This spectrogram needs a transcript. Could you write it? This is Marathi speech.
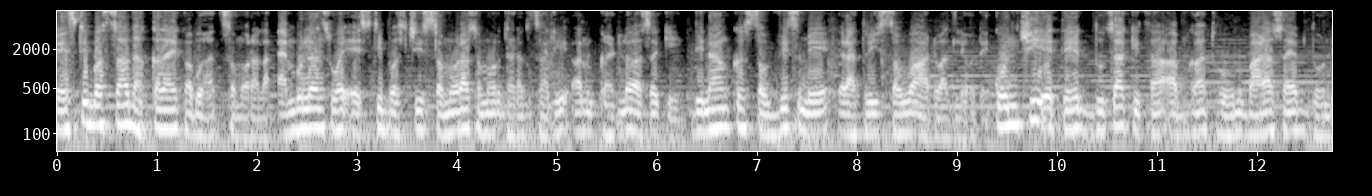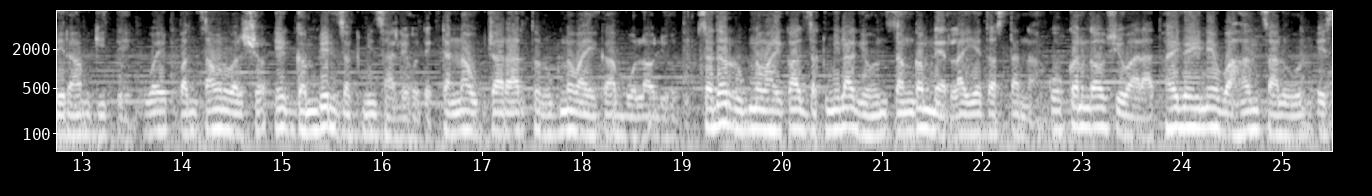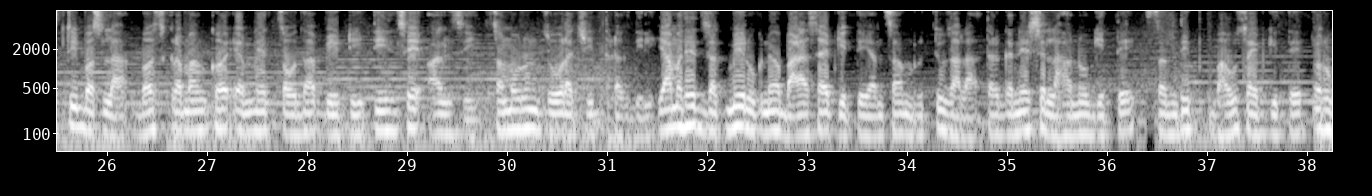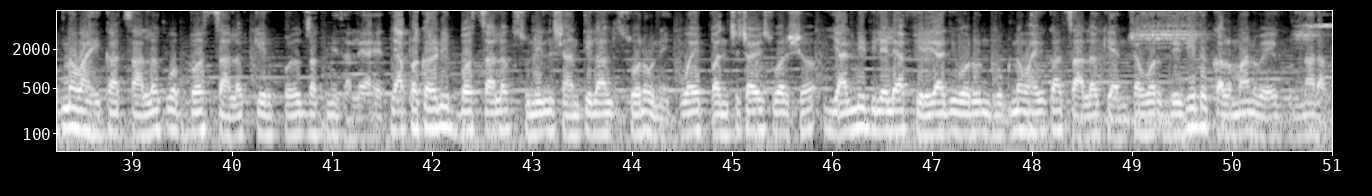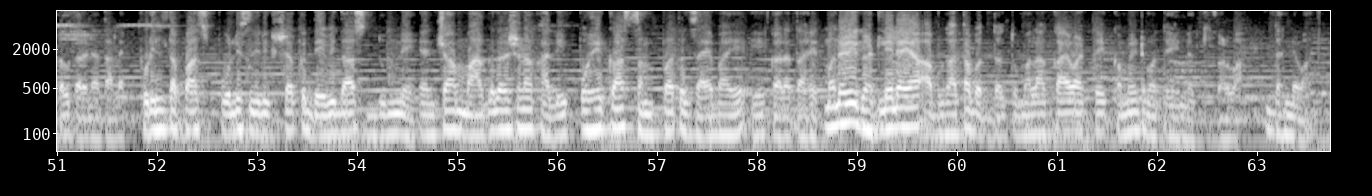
एस टी बसचा धक्कादायक अपघात. समोर आला अँब्युलन्स व एस टी बसची समोरासमोर धडक झाली आणि घडलं असं की दिनांक सव्वीस मे रात्री सव्वा आठ वाजले होते. कोणची येथे दुचाकीचा अपघात होऊन बाळासाहेब धोंडीराम गीते वय पंचावन्न वर्ष हे गंभीर जखमी झाले होते. त्यांना उपचारार्थ रुग्णवाहिका बोलावली होती. सदर रुग्णवाहिका जखमीला घेऊन संगमनेरला येत असताना कोकणगाव शिवारात हयगईने वाहन चालवून एस टी बसला. बस क्रमांक एम ए चौदा पेटी तीनशे ऐंशी समोरून जोराची धडक दिली. यामध्ये जखमी रुग्ण बाळासाहेब गीते यांचा मृत्यू झाला. तर गणेश लहानू गीते संदीप भाऊसाहेब गीते रुग्णवाहिका चालक व बस चालक किरकोळ जखमी झाले आहेत. या प्रकरणी बस चालक सुनील शांतीलाल सोनवणे वय पंचेचाळीस वर्ष यांनी दिलेल्या फिर्यादीवरून रुग्णवाहिका चालक यांच्यावर विविध कलमान्वये गुन्हा दाखल करण्यात आलाय. पुढील तपास पोलीस निरीक्षक देवीदास दुमने यांच्या मार्गदर्शनाखाली पोहेका संपत जायभाये हे करत आहेत. मंडळी घडलेल्या या अपघाताबद्दल तुम्हाला काय वाटते कमेंटमध्ये नक्की कळवा. धन्यवाद.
